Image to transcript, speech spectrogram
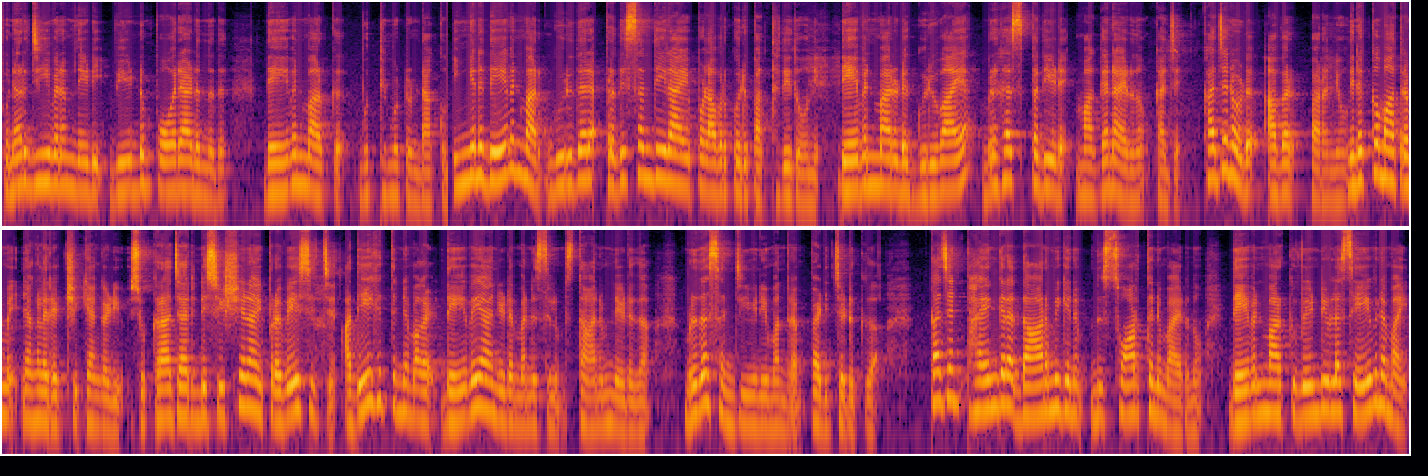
പുനർജീവനം നേടി വീണ്ടും പോരാടുന്നത് ദേവന്മാർക്ക് ബുദ്ധിമുട്ടുണ്ടാക്കുന്നു. ഇങ്ങനെ ദേവന്മാർ ഗുരുതര പ്രതിസന്ധിയിലായപ്പോൾ അവർക്കൊരു പദ്ധതി തോന്നി. ദേവന്മാരുടെ ഗുരുവായ ബൃഹസ്പതിയുടെ മകനായിരുന്നു കജൻ. കജനോട് അവർ പറഞ്ഞു നിനക്ക് മാത്രമേ ഞങ്ങളെ രക്ഷിക്കാൻ കഴിയൂ. ശുക്രാചാര്യന്റെ ശിഷ്യനായി പ്രവേശിച്ച് അദ്ദേഹത്തിന്റെ മകൾ ദേവയാനിയുടെ മനസ്സിലും സ്ഥാനം നേടുക. മൃതസഞ്ജീവിനി മന്ത്രം പഠിച്ചെടുക്കുക. കജൻ ഭയങ്കര ധാർമ്മികനും നിസ്വാർത്ഥനുമായിരുന്നു. ദേവന്മാർക്ക് വേണ്ടിയുള്ള സേവനമായി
